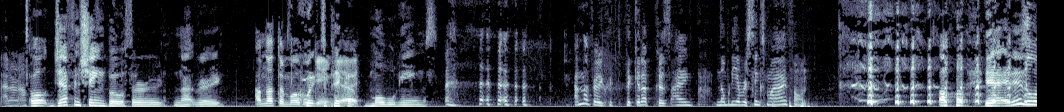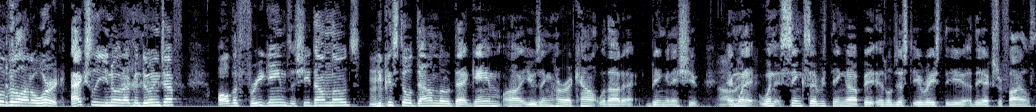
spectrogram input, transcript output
I don't know. Well, Jeff and Shane both are not very I'm not the mobile quick game to pick guy. up mobile games. I'm not very quick to pick it up because I nobody ever syncs my iPhone. oh, yeah, it is a little bit a lot of work. Actually, you know what I've been doing, Jeff? All the free games that she downloads, you Mhm. can still download that game uh, using her account without it being an issue. Oh, and when it when it syncs everything up, it, it'll just erase the uh, the extra files.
